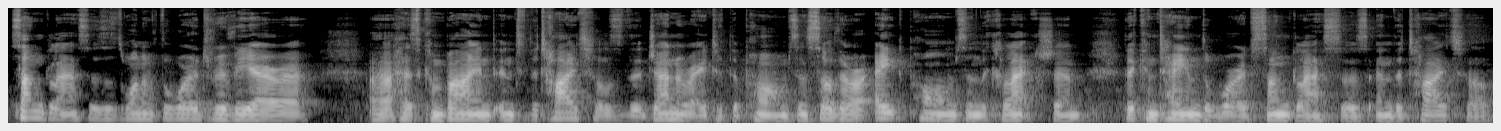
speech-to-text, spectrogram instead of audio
Sunglasses is one of the words Riviere uh, has combined into the titles that generated the poems. And so there are eight poems in the collection that contain the word sunglasses in the title.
